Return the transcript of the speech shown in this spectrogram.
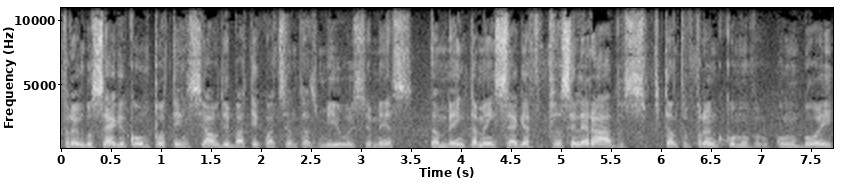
Frango segue com um potencial de bater 400 mil esse mês também, também segue acelerados. Tanto frango como, como boi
